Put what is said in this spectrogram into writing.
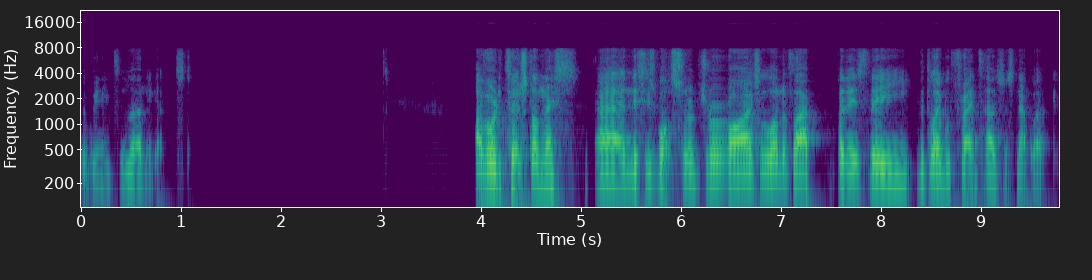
that we need to learn against. I've already touched on this, uh, and this is what sort of drives a lot of that, but it's the, the Global Threat Intelligence Network.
